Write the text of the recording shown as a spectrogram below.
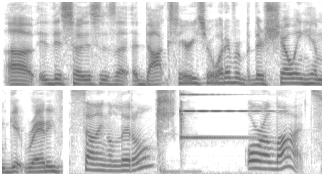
Uh, this so this is a, a doc series or whatever, but they're showing him get ready. Selling a little or a lot?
